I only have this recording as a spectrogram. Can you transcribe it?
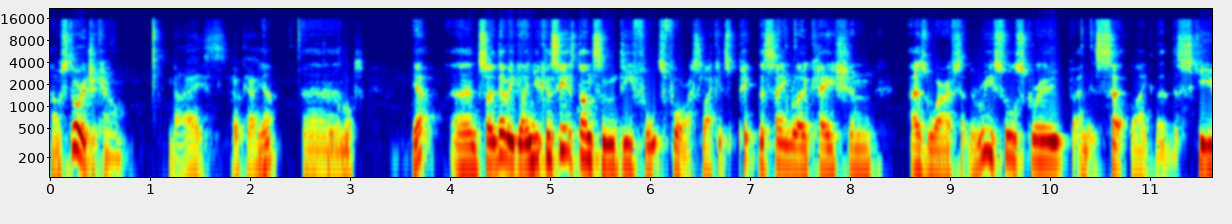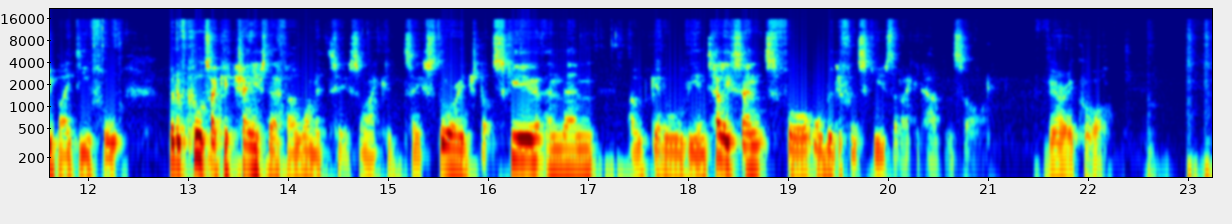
our storage account. Nice. Okay. Yeah. And cool. yeah. And so there we go. And you can see it's done some defaults for us. Like it's picked the same location as where I've set the resource group, and it's set like the, the SKU by default. But of course, I could change that if I wanted to. So I could say storage.sku, and then I would get all the IntelliSense for all the different SKUs that I could have and so on. Very cool.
